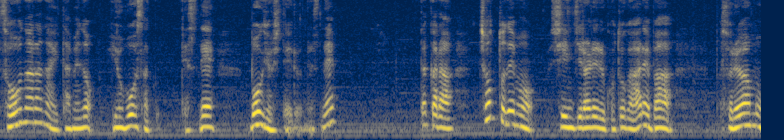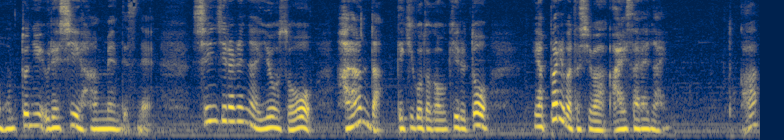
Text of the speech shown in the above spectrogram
そうならないための予防策ですね。防御しているんですね。だからちょっとでも信じられることがあればそれはもう本当に嬉しい反面ですね。信じられない要素をはらんだ出来事が起きるとやっぱり私は愛されないとか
